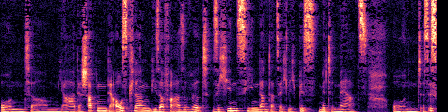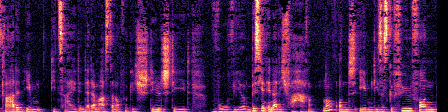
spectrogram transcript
Und ähm, ja, der Schatten, der Ausklang dieser Phase wird sich hinziehen dann tatsächlich bis Mitte März. Und es ist gerade eben die Zeit, in der der Mars dann auch wirklich stillsteht, wo wir ein bisschen innerlich verharren. Ne? Und eben dieses Gefühl von,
